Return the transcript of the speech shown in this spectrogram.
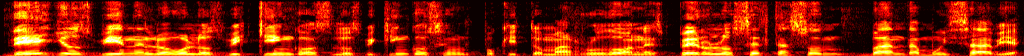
De ellos vienen luego los vikingos. Los vikingos son un poquito más rudones, pero los celtas son banda muy sabia.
